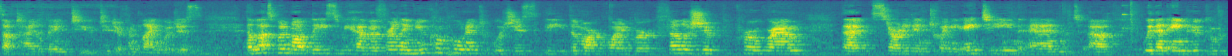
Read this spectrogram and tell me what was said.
subtitled into two different languages. And last but not least, we have a fairly new component, which is the, the Mark Wainberg Fellowship Program that started in 2018 and uh, with an aim to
